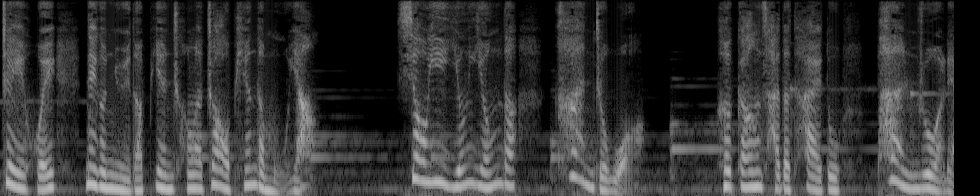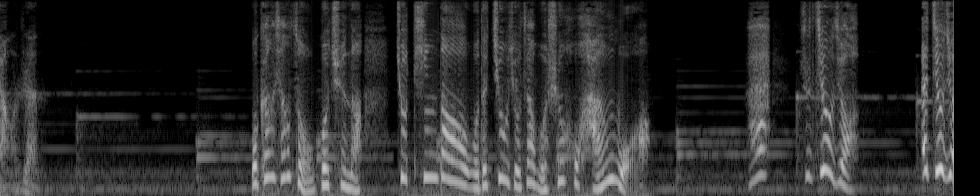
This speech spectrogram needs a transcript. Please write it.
这回那个女的变成了照片的模样。笑意盈盈的看着我，和刚才的态度判若两人。我刚想走过去呢，就听到我的舅舅在我身后喊我：“哎，是舅舅！哎，舅舅！”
